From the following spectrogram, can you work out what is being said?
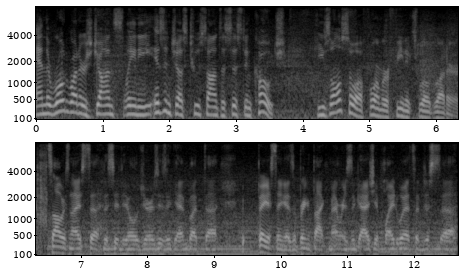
And the Roadrunners' John Slaney isn't just Tucson's assistant coach. He's also a former Phoenix Roadrunner. It's always nice to, to see the old jerseys again, but uh, the biggest thing is it brings back memories of the guys you played with and just uh,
